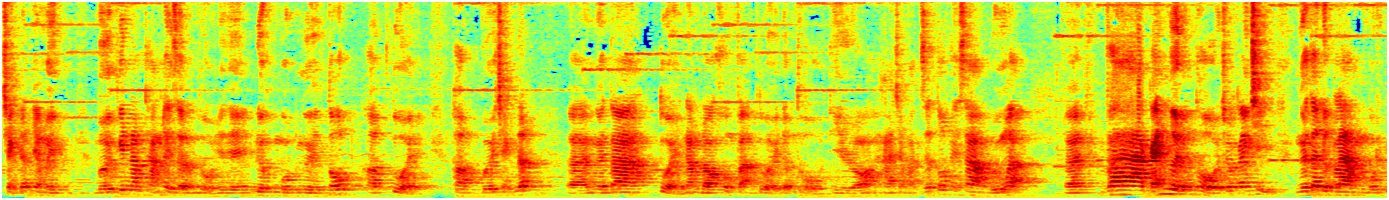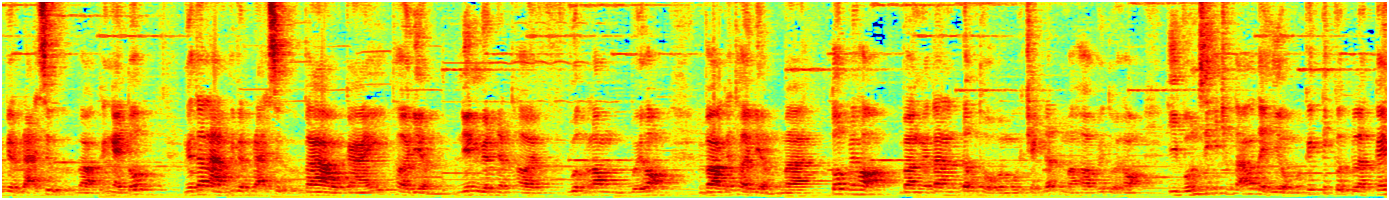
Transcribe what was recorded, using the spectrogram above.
trạch đất nhà mình. Với cái năm tháng thời giờ động thổ như thế được một người tốt hợp tuổi hợp với trạch đất. À, người ta tuổi năm đó không phạm tuổi động thổ thì nó há chẳng phải rất tốt hay sao đúng không ạ? Vâng, và cái người động thổ cho các anh chị, người ta được làm một cái việc đại sự vào cái ngày tốt. Người ta làm cái việc đại sự vào cái thời điểm niên nguyệt nhật thời vượng long với họ, vào cái thời điểm mà tốt với họ, và người ta động thổ vào một cái trạch đất mà hợp với tuổi họ. Thì vốn dĩ chúng ta có thể hiểu một cách tích cực là cái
